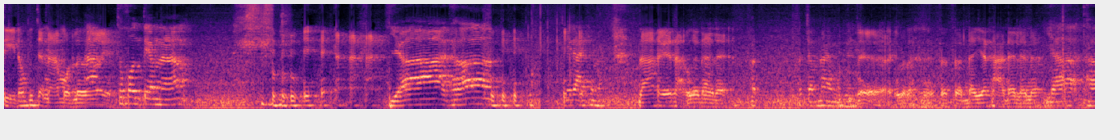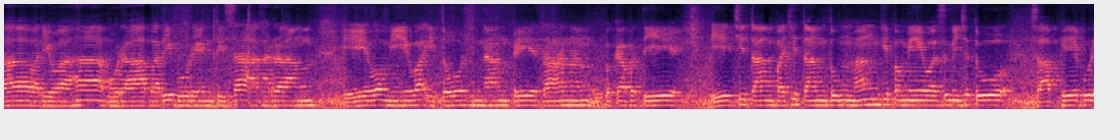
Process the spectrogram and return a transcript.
สี่ต้องพิจารณาหมดเลอะยทุกคนเตรียมน้ำ อย่าเธอ ไม่ได้ใช่ไหมได้ถามก็ได้แหละเขาเขาจำได้หมดเลยเออเห็นไหมล่ะแต่ส่วนได้ยถาได้แล้วนะยะทาวริวหาปุราปริบุเรนติสาคารัง เอวเมวะอิโตทินังเปตานังอุปกาปติอิชิตังปัชิตังตุมมังคิปะเมวะสมิชตุสัพเพปุเร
